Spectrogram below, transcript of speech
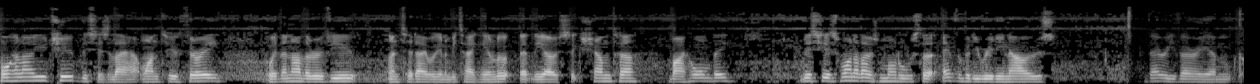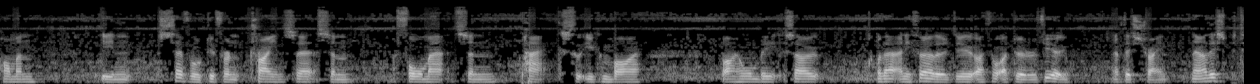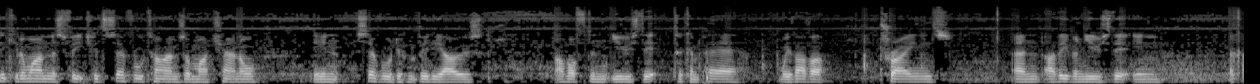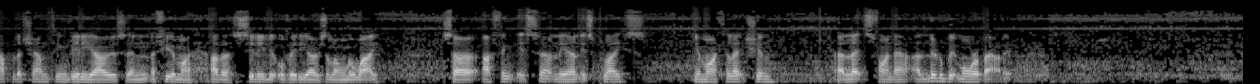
Well hello YouTube, this is Layout123 with another review and today we're going to be taking a look at the 06 Shunter by Hornby. This is one of those models that everybody really knows, very very um, common in several different train sets and formats and packs that you can buy by Hornby. So without any further ado I thought I'd do a review of this train. Now this particular one has featured several times on my channel in several different videos. I've often used it to compare with other trains and I've even used it in a couple of shunting videos and a few of my other silly little videos along the way. So I think it's certainly earned its place in my collection and let's find out a little bit more about it.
